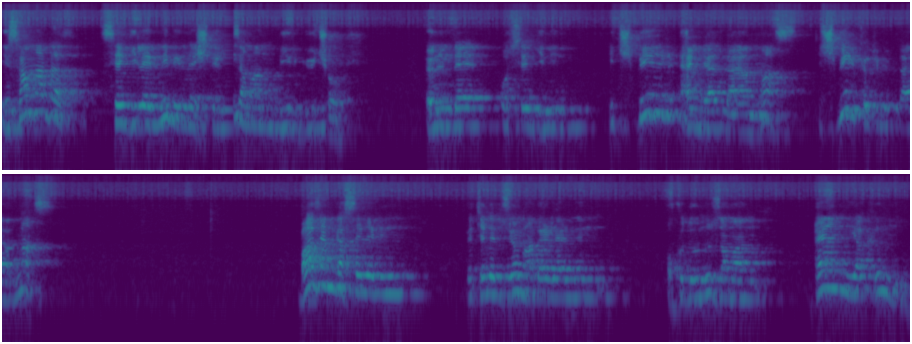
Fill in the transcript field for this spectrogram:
İnsanlar da sevgilerini birleştirdiği zaman bir güç olur. Önünde o sevginin hiçbir engel dayanmaz. Hiçbir kötülük dayanmaz. Bazen gazetelerin ve televizyon haberlerinin okuduğunuz zaman en yakın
